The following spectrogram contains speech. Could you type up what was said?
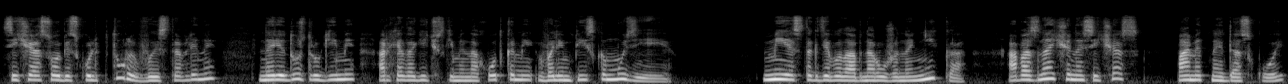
Сейчас обе скульптуры выставлены наряду с другими археологическими находками в Олимпийском музее. Место, где была обнаружена Ника, обозначено сейчас памятной доской,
